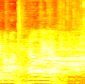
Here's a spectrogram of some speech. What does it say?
Party on, hell yeah.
